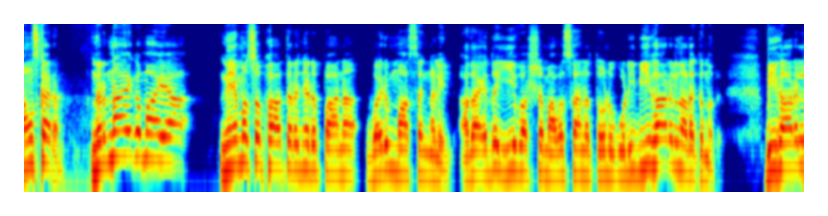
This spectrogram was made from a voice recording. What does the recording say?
നമസ്കാരം. നിർണായകമായ നിയമസഭാ തെരഞ്ഞെടുപ്പാണ് വരും മാസങ്ങളിൽ അതായത് ഈ വർഷം അവസാനത്തോടു കൂടി ബീഹാറിൽ നടക്കുന്നത്. ബീഹാറിൽ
